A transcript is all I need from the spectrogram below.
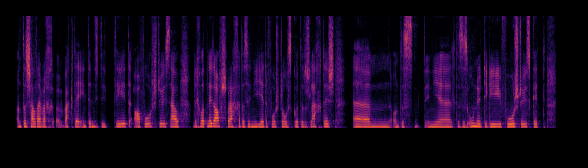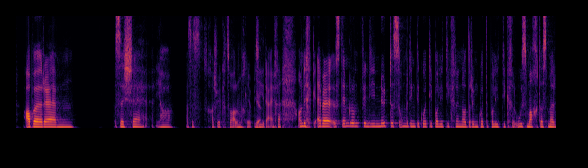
Und das ist halt einfach wegen der Intensität an Vorstößen auch. Und ich wollte nicht absprechen, dass irgendwie jeder Vorstoß gut oder schlecht ist ähm, und dass, irgendwie, dass es unnötige Vorstöße gibt. Aber ähm, es ist, äh, ja, also das kannst wirklich zu allem ein bisschen etwas Ja. einreichen. Und ich, eben, aus dem Grund finde ich nicht, dass unbedingt eine gute Politikerin oder ein guter Politiker ausmacht, dass man,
